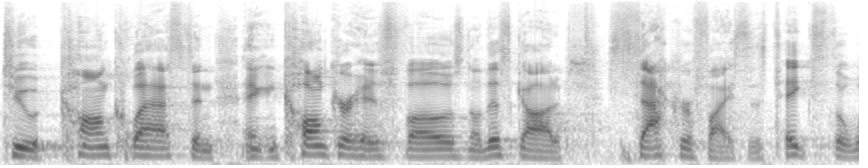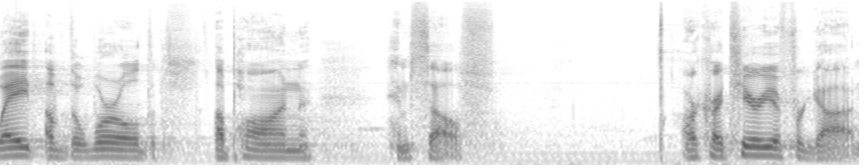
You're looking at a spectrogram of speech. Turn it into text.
to conquest and, and conquer his foes. No, this God sacrifices, takes the weight of the world upon himself. Our criteria for God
